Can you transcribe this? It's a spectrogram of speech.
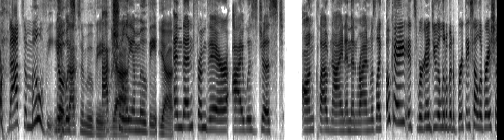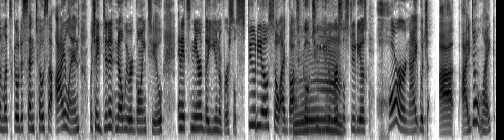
that's a movie. No, It was that's a movie. Yeah. actually a movie. Yeah. And then from there, I was just on cloud nine. And then Ryan was like, okay, it's we're gonna do a little bit of birthday celebration. Let's go to Sentosa Island, which I didn't know we were going to. And it's near the Universal Studios. So I got to go to Mm. Universal Studios horror night, which I I don't like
